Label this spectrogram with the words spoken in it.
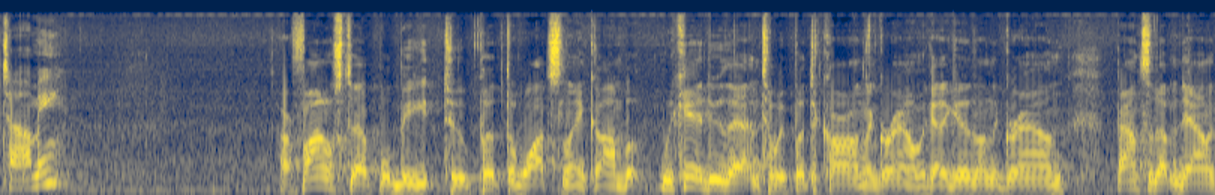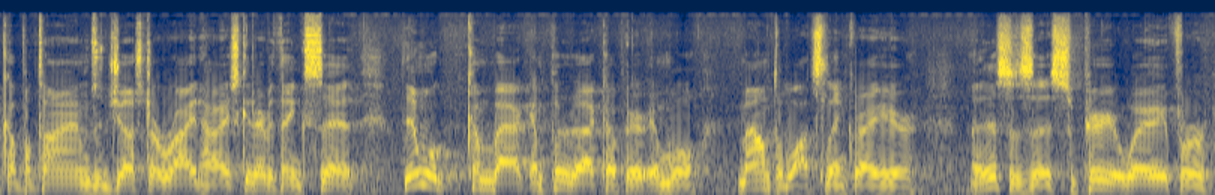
Tommy? Our final step will be to put the Watts link on, but we can't do that until we put the car on the ground. We got to get it on the ground, bounce it up and down a couple times, adjust our ride heights, get everything set. Then we'll come back and put it back up here and we'll mount the Watts link right here. Now this is a superior way for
